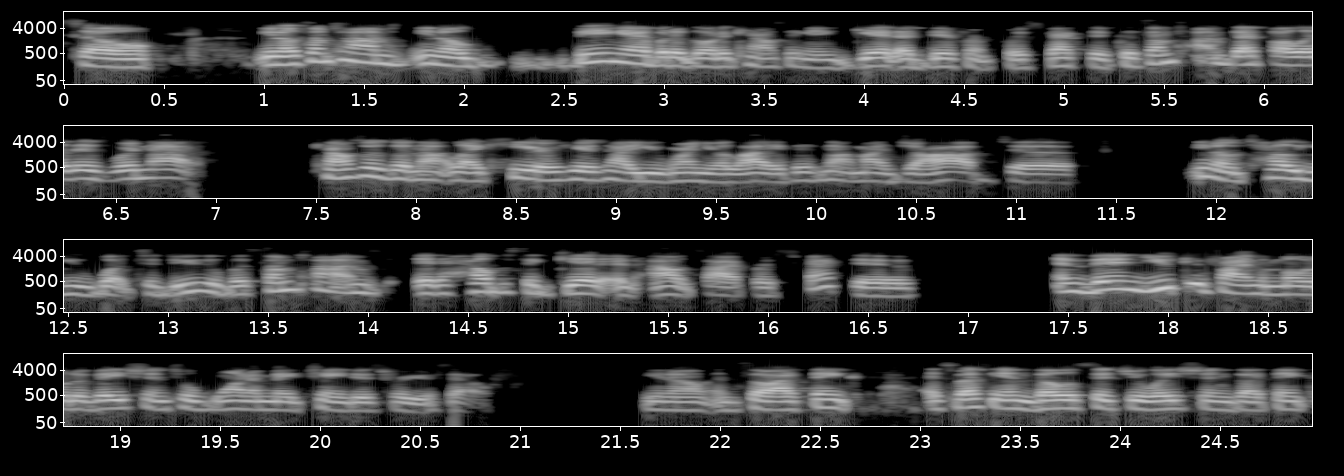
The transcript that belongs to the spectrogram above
So, you know, sometimes, you know, being able to go to counseling and get a different perspective, because sometimes that's all it is. We're not, counselors are not like, here, here's how you run your life. It's not my job to, you know, tell you what to do, but sometimes it helps to get an outside perspective and then you can find the motivation to want to make changes for yourself you know and so i think especially in those situations i think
